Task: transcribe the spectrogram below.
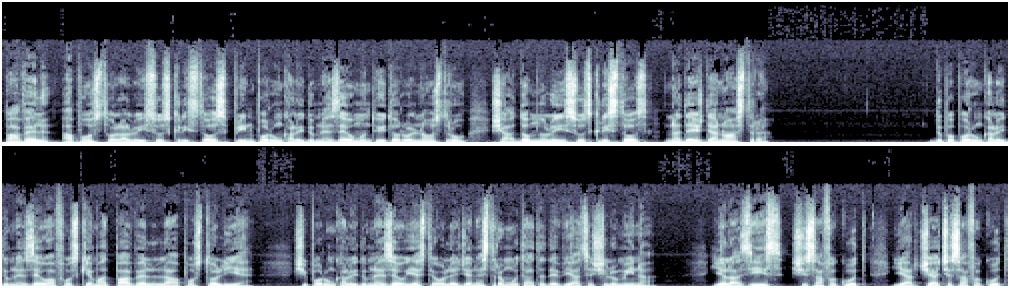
Pavel, apostol al lui Isus Hristos, prin porunca lui Dumnezeu, Mântuitorul nostru și a Domnului Isus Hristos, nădejdea noastră. După porunca lui Dumnezeu a fost chemat Pavel la apostolie și porunca lui Dumnezeu este o lege nestrămutată de viață și lumină. El a zis și s-a făcut, iar ceea ce s-a făcut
